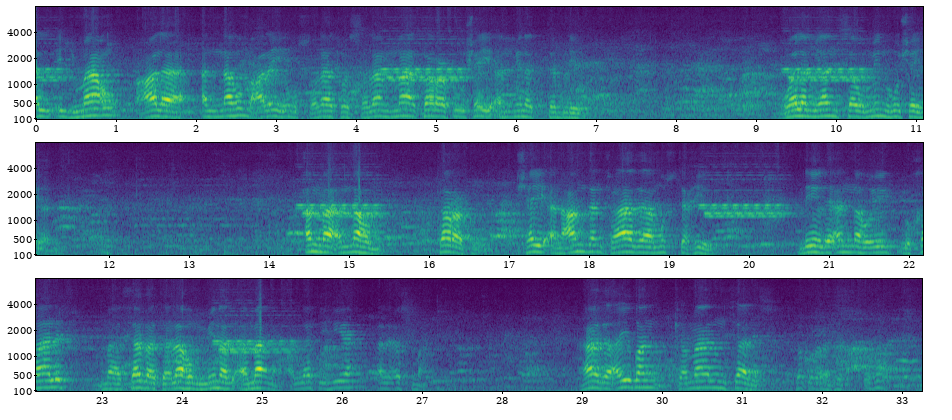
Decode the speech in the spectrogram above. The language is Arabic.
الإجماع على أنهم عليهم الصلاة والسلام ما تركوا شيئا من التبليغ ولم ينسوا منه شيئا. أما أنهم تركوا شيئا عمدا فهذا مستحيل. ليه؟ لأنه إيه؟ يخالف ما ثبت لهم من الأمانة التي هي العصمة. هذا أيضا كمال ثالث. تقرأ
